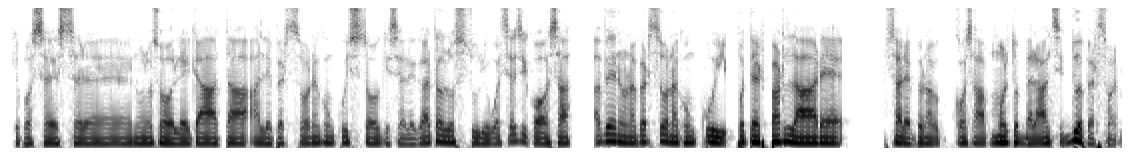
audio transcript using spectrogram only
che possa essere, non lo so, legata alle persone con cui sto, che sia legata allo studio, qualsiasi cosa, avere una persona con cui poter parlare sarebbe una cosa molto bella, anzi due persone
